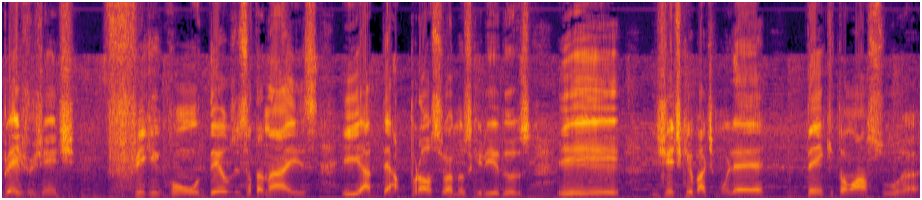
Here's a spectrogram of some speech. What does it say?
Beijo, gente. Fiquem com Deus e Satanás e até a próxima, meus queridos. E gente que bate mulher tem que tomar uma surra.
